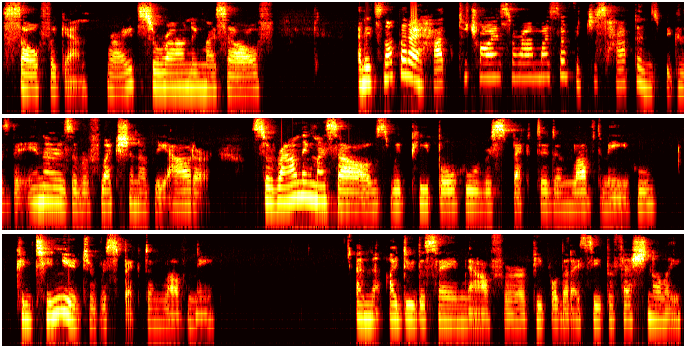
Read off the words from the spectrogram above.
self again, right? Surrounding myself. And it's not that I had to try and surround myself, it just happens because the inner is a reflection of the outer. Surrounding myself with people who respected and loved me, who continued to respect and love me and I do the same now for people that I see professionally.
